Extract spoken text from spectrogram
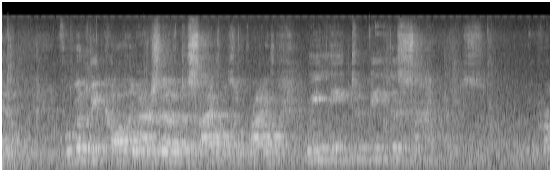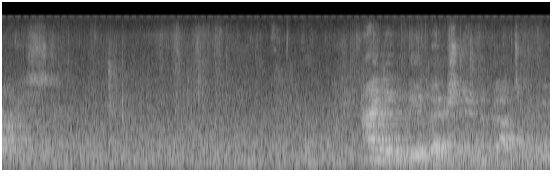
them. If we're going to be calling ourselves disciples of Christ, we need to be disciples of Christ. I need to be a better student of God's Word.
